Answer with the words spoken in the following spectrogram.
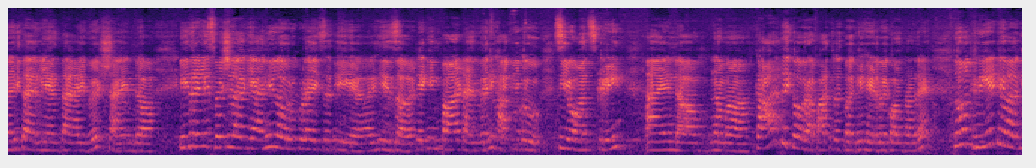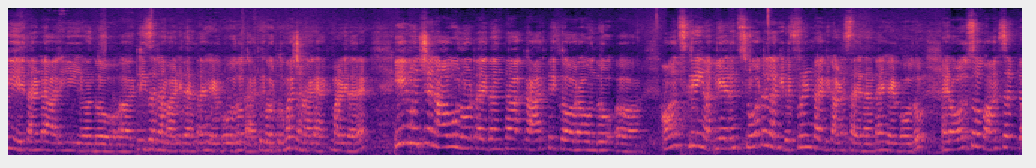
ನಡೀತಾ ಇರಲಿ ಅಂತ ಐ ವಿಶ್ ಅಂಡ್ ಇದರಲ್ಲಿ ಸ್ಪೆಷಲ್ ಆಗಿ ಅನಿಲ್ ಅವರು ಕೂಡ ಈ ಸತಿ is taking part I am very happy to see you on screen and ನಮ್ಮ ಕಾರ್ತಿಕ್ ಅವರ ಪಾತ್ರದ ಬಗ್ಗೆ ಹೇಳಬೇಕು ಅಂತಂದ್ರೆ, ತುಂಬಾ ಕ್ರಿಯೇಟಿವ್ ಆಗಿ ತಂಡ ಈ ಒಂದು ಟೀಸರ್ನ ಮಾಡಿದೆ ಅಂತ ಹೇಳ್ಬಹುದು ಕಾರ್ತಿಕ್ ಅವರು ತುಂಬಾ ಚೆನ್ನಾಗಿ ಆಕ್ಟ್ ಮಾಡಿದ್ದಾರೆ. ಈ ಮುಂಚೆ ನಾವು ನೋಡ್ತಾ ಇದ್ದಂತ ಕಾರ್ತಿಕ್ ಅವರ ಒಂದು ಆನ್ ಸ್ಕ್ರೀನ್ ಅಪಿಯರೆನ್ಸ್ ಟೋಟಲ್ ಆಗಿ ಡಿಫ್ರೆಂಟ್ ಆಗಿ ಕಾಣಿಸ್ತಾ ಇದೆ ಅಂತ ಹೇಳ್ಬಹುದು ಅಂಡ್ ಆಲ್ಸೋ ಕಾನ್ಸೆಪ್ಟ್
